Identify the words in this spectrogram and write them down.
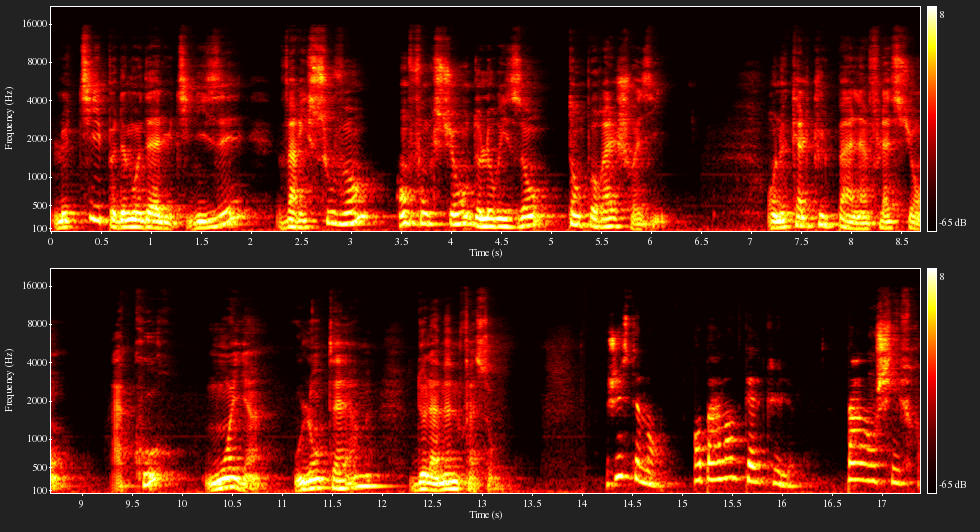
Le type de modèle utilisé varie souvent en fonction de l'horizon temporel choisi. On ne calcule pas l'inflation à court, moyen ou long terme de la même façon. Justement, en parlant de calcul, parlons chiffres.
